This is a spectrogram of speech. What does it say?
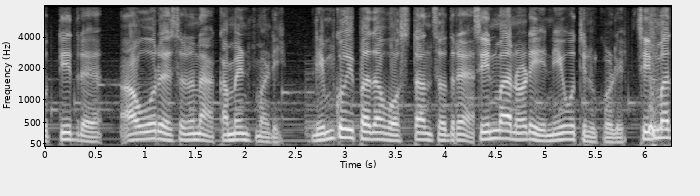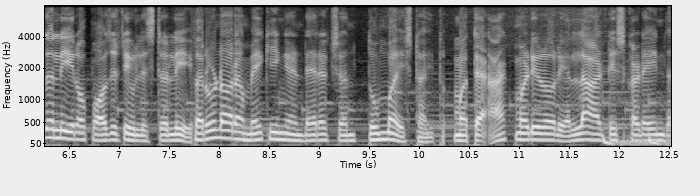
ಗೊತ್ತಿದ್ರೆ ಆ ಊರ ಹೆಸರನ್ನ ಕಮೆಂಟ್ ಮಾಡಿ. ನಿಮ್ಗೂ ಈ ಪದ ಹೊಸ್ತ ಅನ್ಸಿದ್ರೆ ಸಿನಿಮಾ ನೋಡಿ ನೀವು ತಿಳ್ಕೊಳ್ಳಿ. ಸಿನಿಮಾದಲ್ಲಿ ಇರೋ ಪಾಸಿಟಿವ್ ಲಿಸ್ಟ್ ಅಲ್ಲಿ ತರುಣ್ ಅವರ ಮೇಕಿಂಗ್ ಅಂಡ್ ಡೈರೆಕ್ಷನ್ ತುಂಬಾ ಇಷ್ಟ ಆಯ್ತು. ಮತ್ತೆ ಆಕ್ಟ್ ಮಾಡಿರೋರು ಎಲ್ಲಾ ಆರ್ಟಿಸ್ಟ್ ಕಡೆಯಿಂದ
